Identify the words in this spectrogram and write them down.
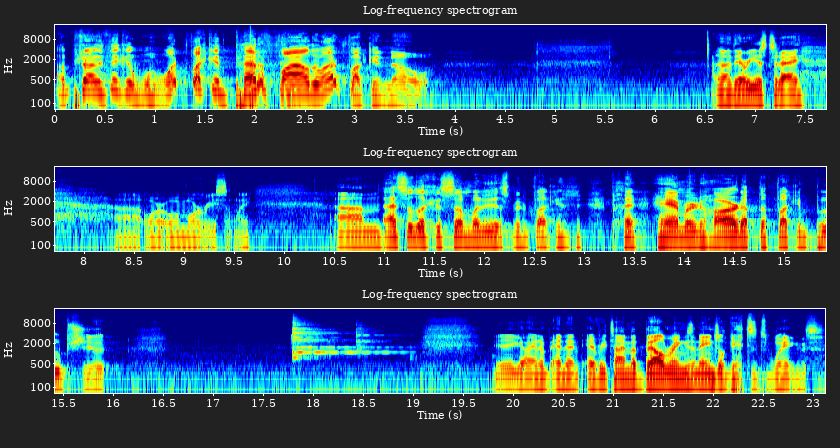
I'm trying to think of what fucking pedophile do I fucking know? Uh, there he is today, uh, or or more recently. Um, That's the look of somebody that's been fucking hammered hard up the fucking poop chute. there you go. And, and and every time a bell rings, an angel gets its wings.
